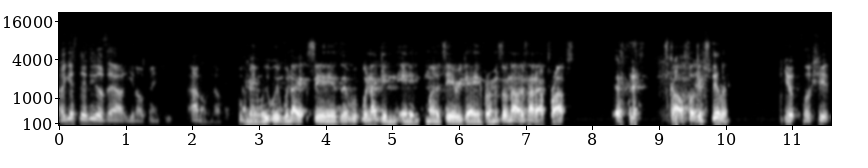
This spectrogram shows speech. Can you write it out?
I guess that is our you know. Thank you. I don't know. Who I mean, we, we we're not seeing it. We're not getting any monetary gain from it. So no, that's not our props. it's called fucking stealing. Yep. fuck shit.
